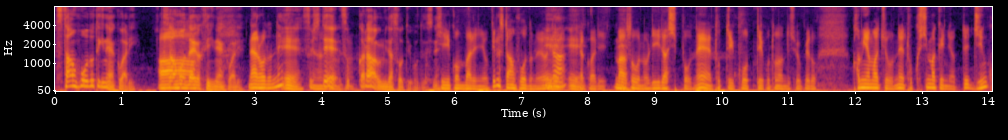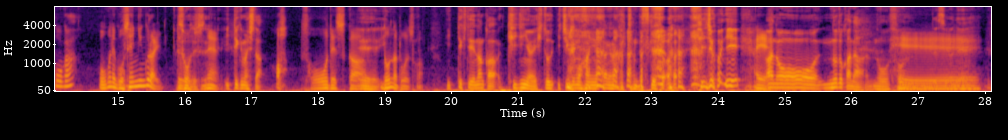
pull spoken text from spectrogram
スタンフォード的な役割。スタンフォード大学的な役割、なるほどね、ええ、そしてそこから生み出そうということですね。シリコンバレーにおけるスタンフォードのようなええええ役割、まあ、ええそのリーダーシップをね、取っていこうっていうことなんでしょうけど、神山町ね、徳島県にあって、人口がおおむね5000人ぐらいってこそうとですすね。。行ってきました。あそうですか、ええどんなところですか？行ってきて、なんか記事には一一行も反映されなかったんですけど、非常に、ええあのーのどかな農村ですよへね。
